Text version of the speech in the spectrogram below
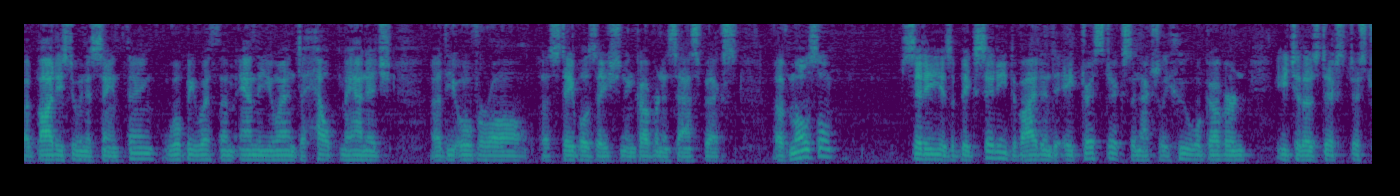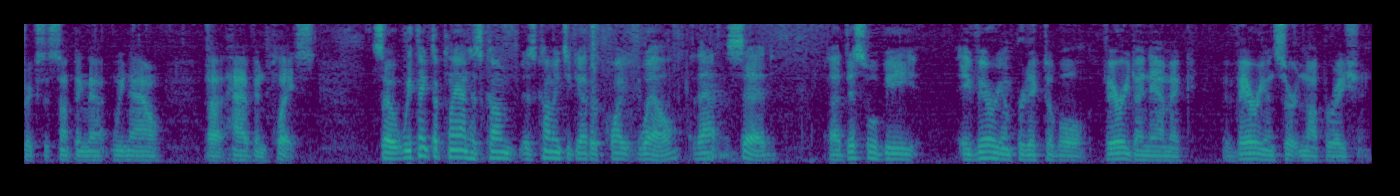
Uh, Abadi's doing the same thing. We'll be with them and the UN to help manage uh, the overall uh, stabilization and governance aspects of Mosul. City is a big city, divided into eight districts, and actually who will govern each of those districts is something that we now uh, have in place. So we think the plan has come, is coming together quite well. That said, uh, this will be a very unpredictable, very dynamic, very uncertain operation.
